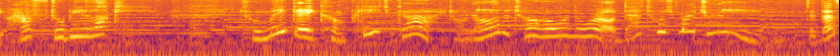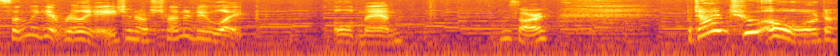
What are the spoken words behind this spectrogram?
You have to be lucky. To make a complete guide on all the Touhou in the world, that was my dream. Did that suddenly get really Asian? I was trying to do, like, old man. I'm sorry. But I'm too old.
